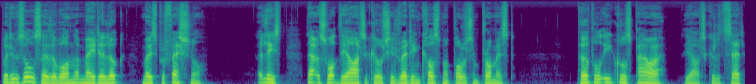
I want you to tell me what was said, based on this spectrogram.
but it was also the one that made her look most professional. At least, that was what the article she'd read in Cosmopolitan promised. Purple equals power, the article had said.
